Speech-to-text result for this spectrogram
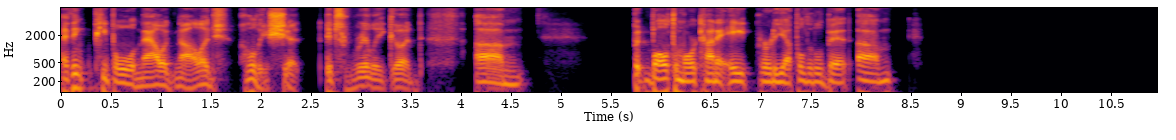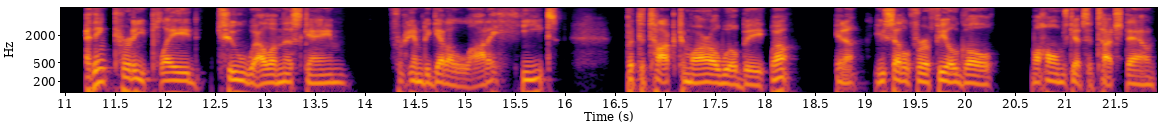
I think people will now acknowledge, holy shit, it's really good. Um, but Baltimore kind of ate Purdy up a little bit. Um, I think Purdy played too well in this game for him to get a lot of heat. But the talk tomorrow will be, well, you know, you settle for a field goal. Mahomes gets a touchdown.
